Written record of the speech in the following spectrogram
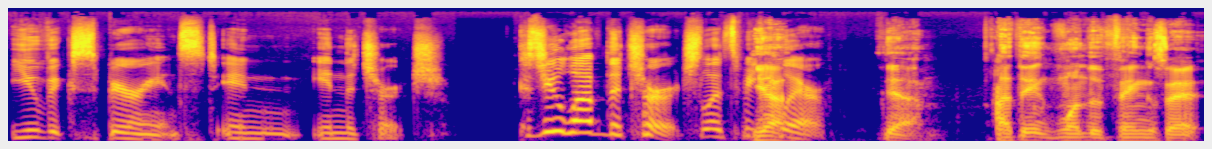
you've experienced in in the church? Because you love the church. Let's be Yeah. clear. Yeah. I think one of the things that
